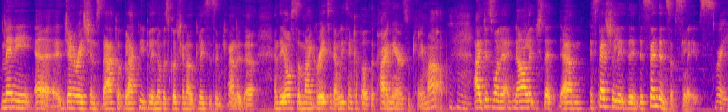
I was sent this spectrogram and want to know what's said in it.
many uh, generations back of black people in Nova Scotia and other places in Canada, and they also migrated, and we think about the pioneers who came up. I just want to acknowledge that, um, especially the descendants of slaves, right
